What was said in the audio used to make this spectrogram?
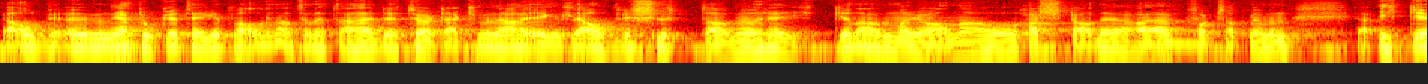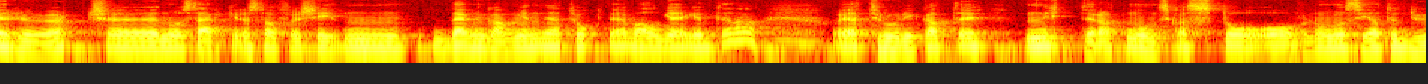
jeg, aldri, eh, men jeg tok et eget valg da, til dette her. Det turte jeg ikke. Men jeg har egentlig aldri slutta med å røyke. da, Marihuana og hasj da, det har jeg fortsatt med. Men jeg har ikke rørt uh, noe sterkere stoffer siden den gangen jeg tok det valget, egentlig. da. Og jeg tror ikke at det nytter at noen skal stå over noen og si at du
